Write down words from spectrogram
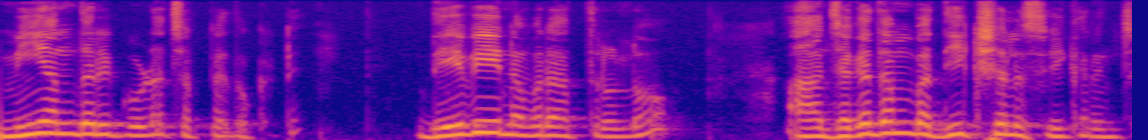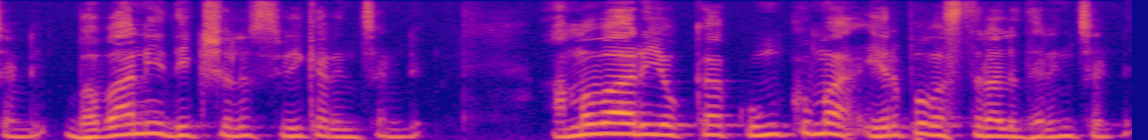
మీ అందరికి కూడా చెప్పేది ఒకటే. దేవీ నవరాత్రుల్లో ఆ జగదంబ దీక్షలు స్వీకరించండి. భవానీ దీక్షలు స్వీకరించండి. అమ్మవారి యొక్క కుంకుమ ఎరుపు వస్త్రాలు ధరించండి.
